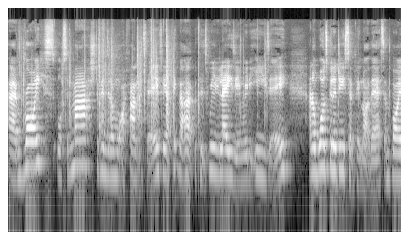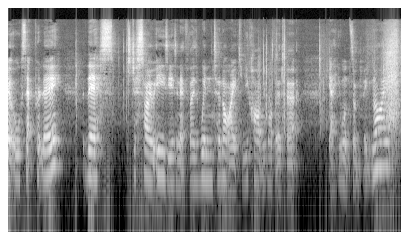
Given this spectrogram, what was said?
um, rice or some mash, depending on what I fancy. So yeah, I picked that up because it's really lazy and really easy. And I was going to do something like this and buy it all separately. But this is just so easy, isn't it, for those winter nights when you can't be bothered, but yeah, you want something nice.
